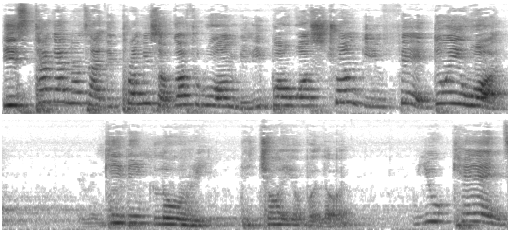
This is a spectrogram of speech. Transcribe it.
He staggered not at the promise of God through unbelief, but was strong in faith, doing what? Giving glory, the joy of the Lord. You can't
